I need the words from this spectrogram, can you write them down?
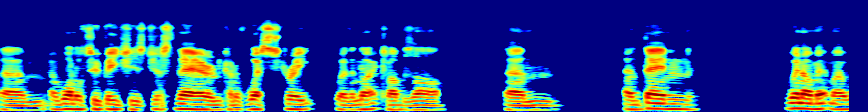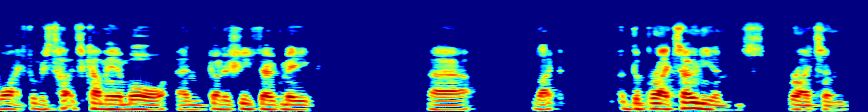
um, and one or two beaches just there, and kind of West Street where the nightclubs are. Um, and then when I met my wife and we started to come here more, and kind of she showed me, uh, like the Brightonians, Brighton.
